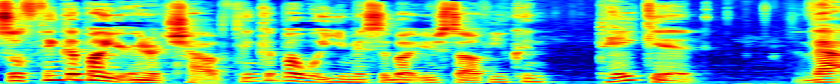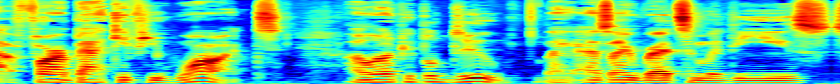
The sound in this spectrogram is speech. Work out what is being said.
So think about your inner child. Think about what you miss about yourself. You can take it that far back if you want a lot of people do. Like as I read some of these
